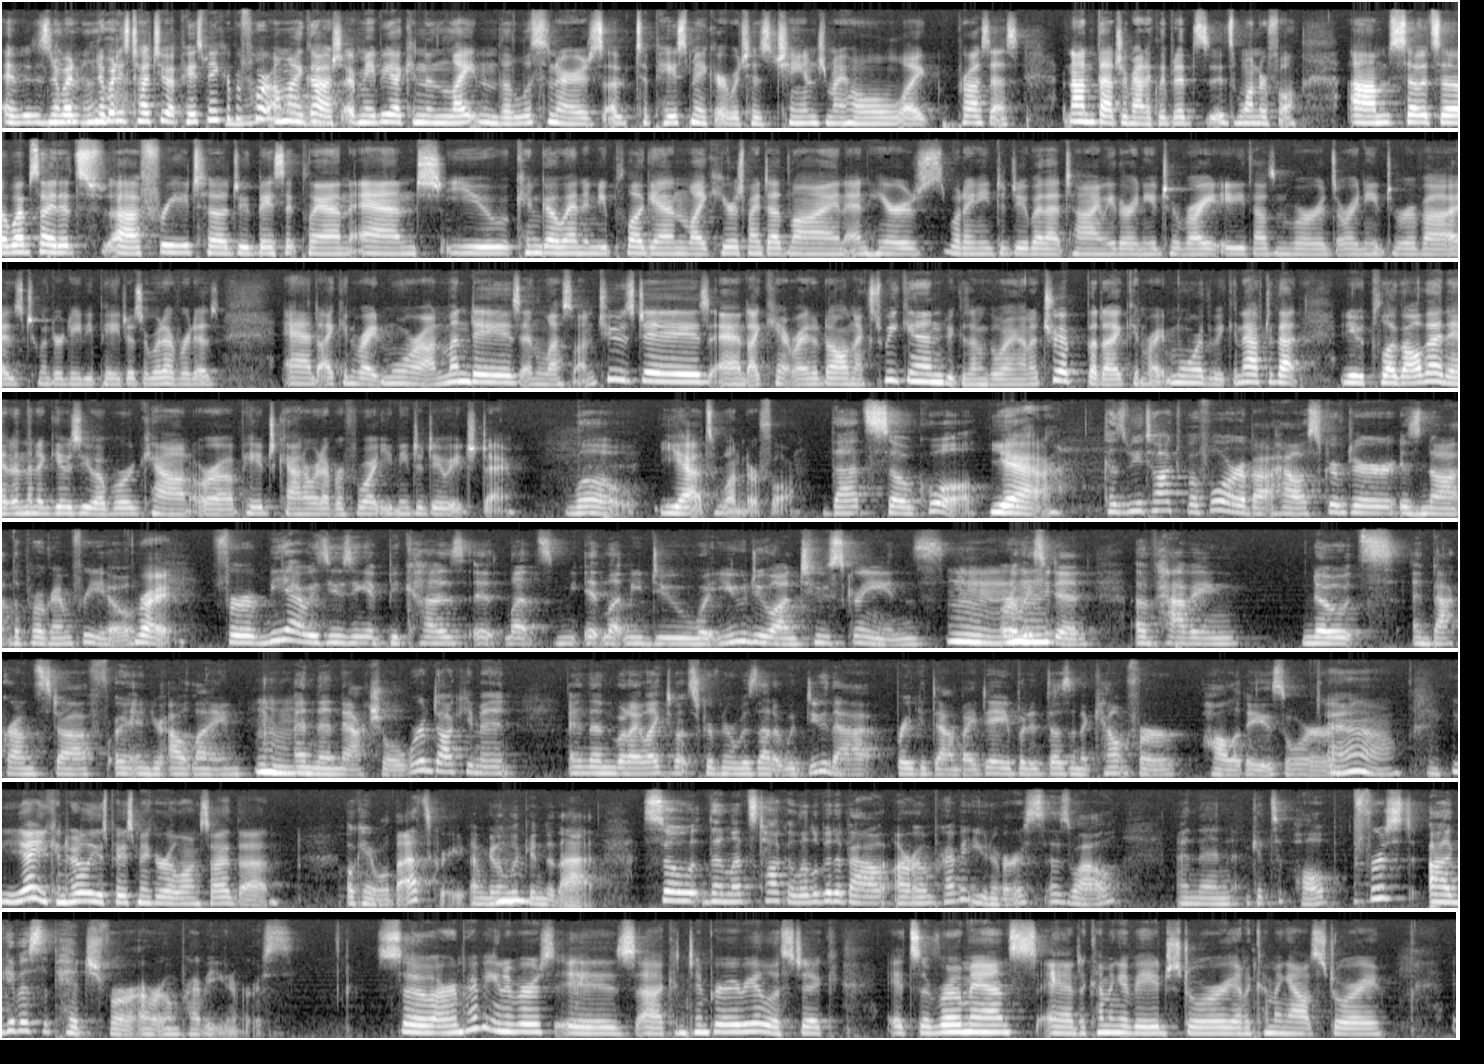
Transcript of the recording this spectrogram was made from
Is nobody, nobody's talked to you about Pacemaker before? Oh my gosh! Or maybe I can enlighten the listeners of, to Pacemaker, which has changed my whole like process. Not that dramatically, but it's it's wonderful. Um, so it's a website. It's uh, free to do the basic plan, and you can go in and you plug in like here's my deadline, and here's what I need to do by that time. Either I need to write eighty thousand words, or I need to revise two hundred eighty pages, or whatever it is. And I can write more on Mondays and less on Tuesdays, and I can't write at all next weekend because I'm going on a trip. But I can write more the weekend after that. And you plug all that in, and then it gives you a word count or a page count or whatever for what you need to do each day. Whoa, Yeah, it's wonderful. that's so cool. Yeah, Because we talked before about how Scrivener is not the program for you. right. For me, I was using it because it lets me it let me do what you do on two screens, Mm-hmm. or at least you did, of having notes and background stuff and your outline, Mm-hmm. and then the actual Word document. And then what I liked about Scrivener was that it would do that, break it down by day, but it doesn't account for holidays or. Oh. Yeah, you can totally use Pacemaker alongside that. Okay, well, that's great. I'm going to look into that. So then let's talk a little bit about our own private universe as well, and then get to pulp. First, uh, give us the pitch for our own private universe. So, Our own Private Universe is uh, contemporary realistic. It's a romance and a coming of age story and a coming out story.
